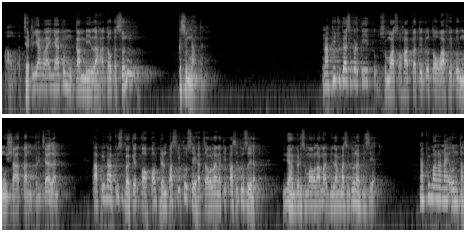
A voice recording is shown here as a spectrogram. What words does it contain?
aurat. Jadi yang lainnya itu mukamilah atau kesun, kesunatan. Nabi juga seperti itu. Semua sahabat itu tawaf itu musyatan, berjalan. Tapi Nabi sebagai tokoh dan pas itu sehat. Saya ulang lagi pas itu sehat. Ini hampir semua ulama bilang pas itu Nabi sehat. Nabi malah naik unta.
